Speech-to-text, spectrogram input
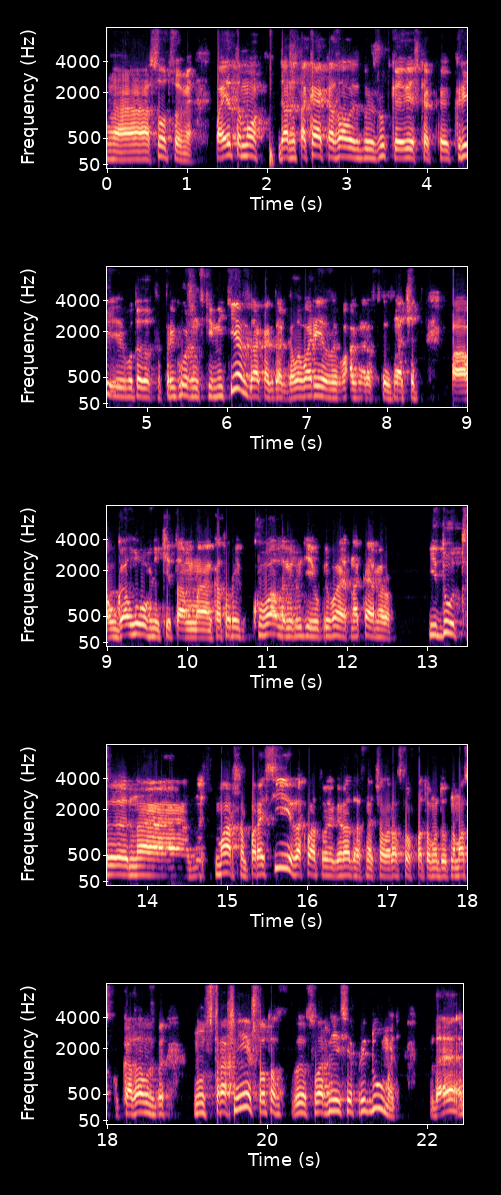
Э, социуме. Поэтому даже такая, казалось бы, жуткая вещь, как э, вот этот пригожинский мятеж, да, когда головорезы вагнеровцы, значит, а, уголовники, там, э, которые кувалдами людей убивают на камеру, идут на значит, маршем по России, захватывая города, сначала Ростов, потом идут на Москву. Казалось бы, ну, страшнее что-то сложнее себе придумать. Да?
